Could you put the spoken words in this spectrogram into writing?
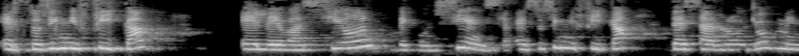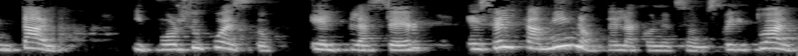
Esto significa elevación de conciencia, esto significa desarrollo mental y por supuesto el placer es el camino de la conexión espiritual.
